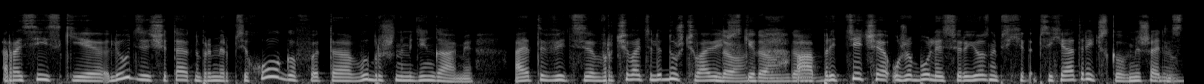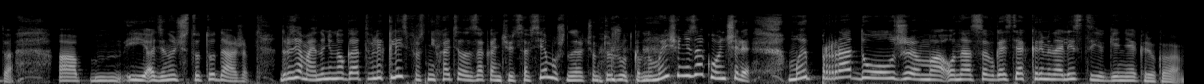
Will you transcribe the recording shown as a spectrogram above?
российские люди считают, например, психологов это выброшенными деньгами. А это ведь врачеватели душ человеческих. Да, да, да. А предтеча уже более серьезной психи... психиатрического вмешательства. Да. А, и одиночество туда же. Друзья мои, ну немного отвлеклись, просто не хотелось заканчивать совсем уж на чем-то жутком. Но мы еще не закончили. Мы продолжим. У нас в гостях криминалист Евгения Крюкова.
